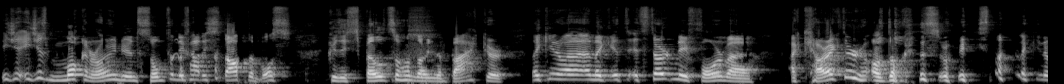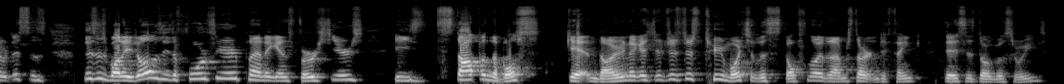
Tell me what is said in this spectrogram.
He's just, he's just mucking around doing something. They've had to stop the bus because he spilled something down the back or like, you know, and like it, it's starting to form a, a character of Douglas Luiz. like, you know, this is this is what he does. He's a fourth year playing against first years. He's stopping the bus, getting down. Like it's just just too much of this stuff now that I'm starting to think this is Douglas Luiz.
